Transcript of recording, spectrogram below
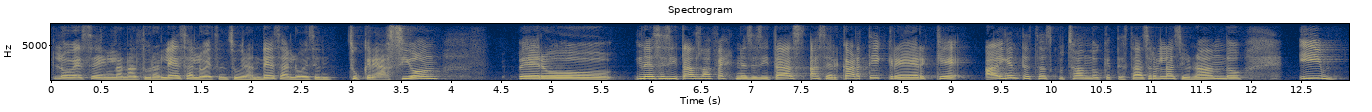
lo ves en la naturaleza, lo ves en su grandeza, lo ves en su creación, pero necesitas la fe, necesitas acercarte y creer que alguien te está escuchando, que te estás relacionando y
